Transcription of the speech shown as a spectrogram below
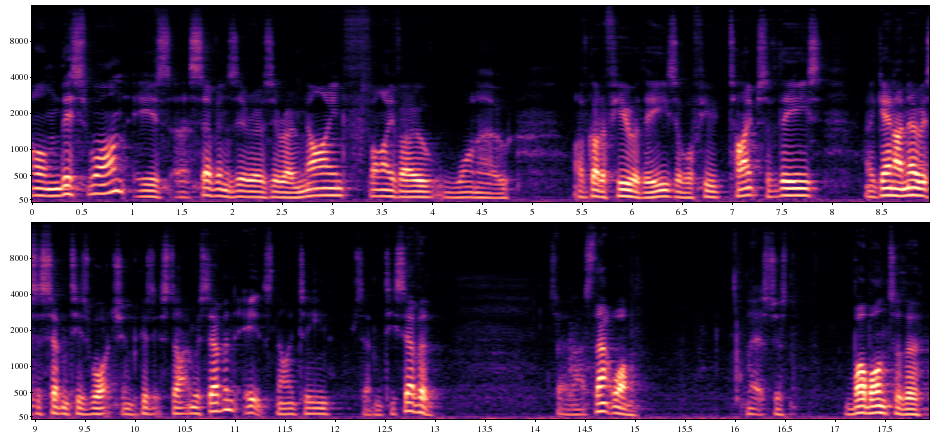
on this one is uh, 70095010. I've got a few of these or a few types of these. Again, I know it's a 70s watch and because it's starting with 7, it's 1977. So that's that one let's just bob on to the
